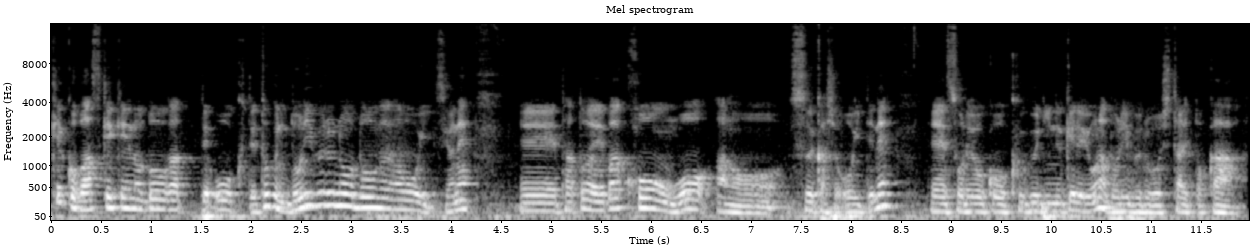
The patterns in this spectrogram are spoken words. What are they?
結構バスケ系の動画って多くて特にドリブルの動画が多いですよね、えー例えばコーンを、あの数箇所置いてね、えーそれをこうくぐり抜けるようなドリブルをしたりとか、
